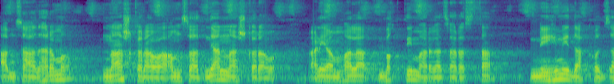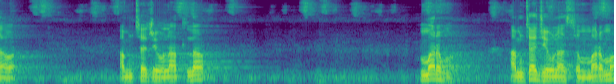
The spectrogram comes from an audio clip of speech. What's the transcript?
आमचा अधर्म नाश करावा आमचा अज्ञान नाश करावं. आणि आम्हाला भक्ती मार्गाचा रस्ता नेहमी दाखवत जावा. आमच्या जीवनातलं मर्म आमच्या जीवनाचं मर्म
